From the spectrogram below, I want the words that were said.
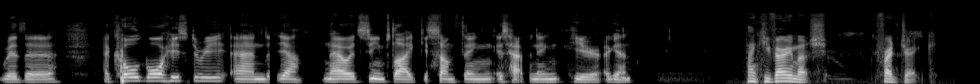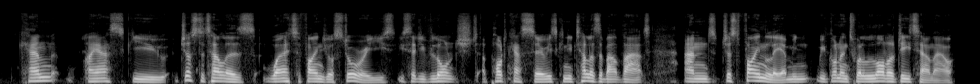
with uh, a Cold War history, and yeah, now it seems like something is happening here again. Thank you very much, Frederick. Can I ask you just to tell us where to find your story? You, you, said you've launched a podcast series. Can you tell us about that? And just finally, I mean, we've gone into a lot of detail now.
